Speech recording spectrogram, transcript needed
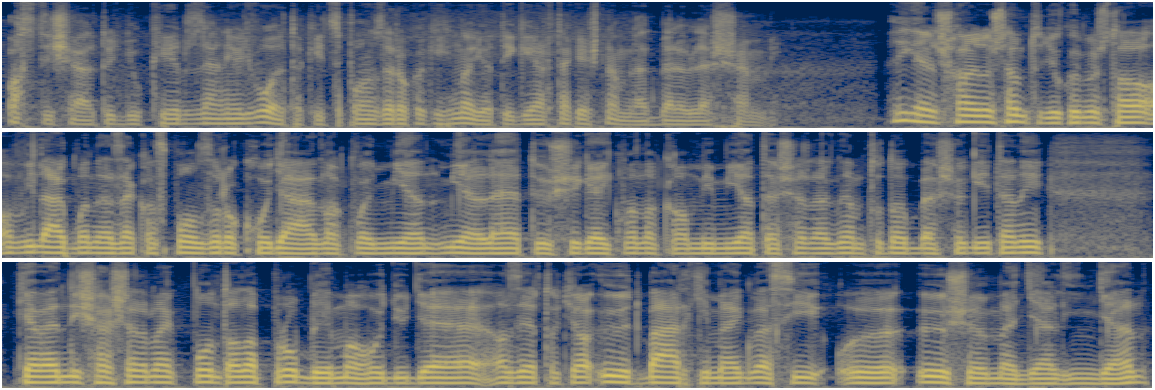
azt is el tudjuk képzelni, hogy voltak itt szponzorok, akik nagyot ígértek, és nem lett belőle semmi. Igen, sajnos nem tudjuk, hogy most a, a világban ezek a szponzorok hogy állnak, vagy milyen, milyen lehetőségeik vannak, ami miatt esetleg nem tudnak besegíteni. Cavendish esetleg meg pont az a probléma, hogy ugye azért, hogyha őt bárki megveszi, ő, ő sem megy el ingyen,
